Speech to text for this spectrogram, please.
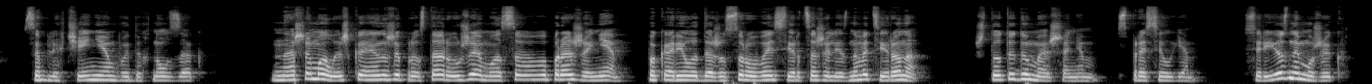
– с облегчением выдохнул Зак. «Наша малышка Энжи просто оружие массового поражения. Покорила даже суровое сердце железного тирана». «Что ты думаешь о нем?» – спросил я. «Серьезный мужик,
